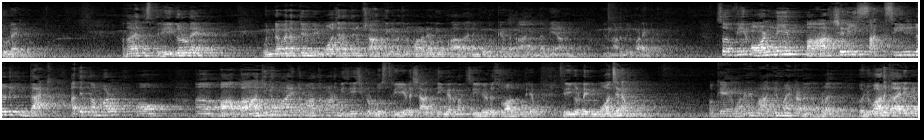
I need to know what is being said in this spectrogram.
today അതായത് സ്ത്രീകളുടെ ഉന്നമനത്തിനും വിമോചനത്തിനും ശാക്തീകരണത്തിനും വളരെയധികം പ്രാധാന്യം കൊടുക്കേണ്ട കാലം തന്നെയാണ് എന്നാണ് ഇതിൽ പറയുന്നത്. So we only partially succeeded in that അതിൽ നമ്മൾ ഭാഗികമായിട്ട് മാത്രമാണ് വിജയിച്ചിട്ടുള്ളൂ. സ്ത്രീയുടെ ശാക്തീകരണം സ്ത്രീകളുടെ സ്വാതന്ത്ര്യം സ്ത്രീകളുടെ വിമോചനം. ഒക്കെ വളരെ ഭാഗ്യമായിട്ടാണ്. നമ്മൾ ഒരുപാട് കാര്യങ്ങൾ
